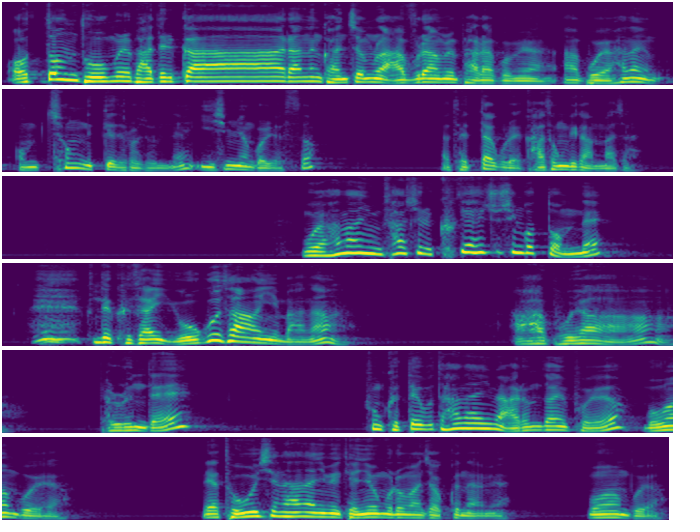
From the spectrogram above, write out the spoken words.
어떤 도움을 받을까라는 관점으로 아브라함을 바라보면 아 뭐야 하나님 엄청 늦게 들어줬네 20년 걸렸어 야 됐다 그래 가성비가 안 맞아 뭐야 하나님 사실 크게 해주신 것도 없네 근데 그 사이 요구 사항이 많아 아 뭐야 별론데 그럼 그때부터 하나님의 아름다움이 보여요 뭐만 보여요 내가 도우신 하나님의 개념으로만 접근하면 뭐만 보여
